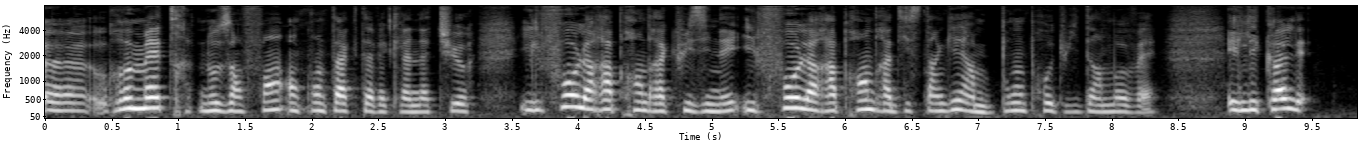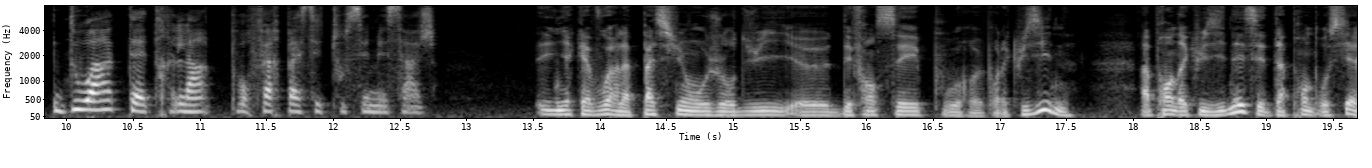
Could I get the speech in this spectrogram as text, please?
euh, remettre nos enfants en contact avec la nature. Il faut leur apprendre à cuisiner. Il faut leur apprendre à distinguer un bon produit d'un mauvais. Et l'école doit être là pour faire passer tous ces messages. Il n'y a qu'à voir la passion aujourd'hui euh, des Français pour, euh, pour la cuisine. Apprendre à cuisiner, c'est apprendre aussi à,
